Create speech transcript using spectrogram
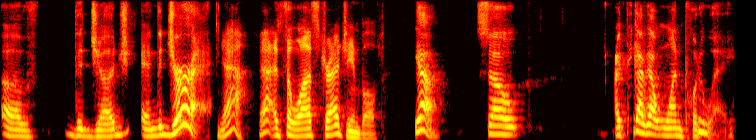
of the judge and the jury. Yeah. Yeah. It's a lot of strategy involved. Yeah. So I think I've got one put away.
